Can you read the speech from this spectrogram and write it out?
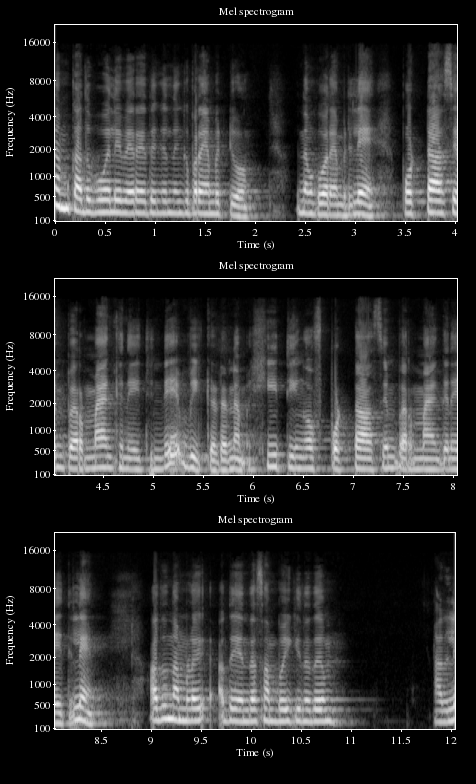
നമുക്കതുപോലെ വേറെ ഏതെങ്കിലും നിങ്ങൾക്ക് പറയാൻ പറ്റുമോ നമുക്ക് പറയാൻ പറ്റില്ലേ? പൊട്ടാസ്യം പെർമാങ്കനേറ്റിന്റെ വിഘടനം. ഹീറ്റിംഗ് ഓഫ് പൊട്ടാസ്യം പെർമാങ്കനേറ്റ് അല്ലേ അത് നമ്മൾ അത് എന്താ സംഭവിക്കുന്നത്? അതിൽ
